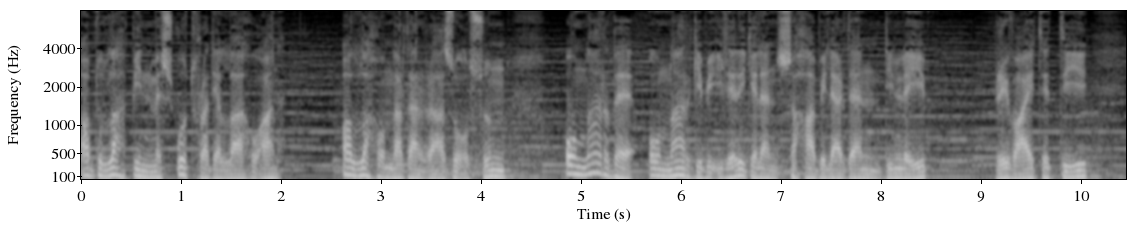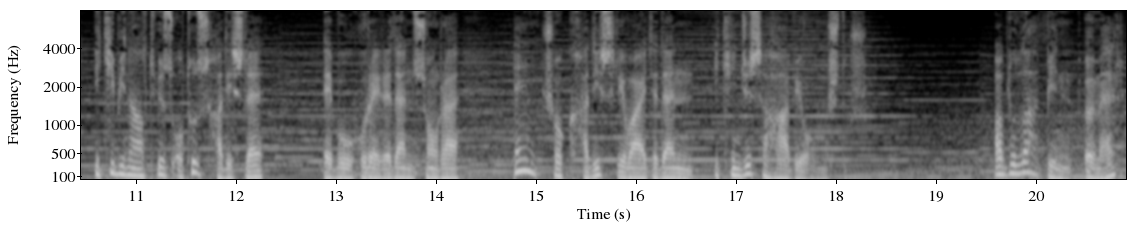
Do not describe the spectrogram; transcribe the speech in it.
Abdullah bin Mesud radıyallahu anh, Allah onlardan razı olsun, onlar ve onlar gibi ileri gelen sahabilerden dinleyip, rivayet ettiği 2630 hadisle Ebu Hureyre'den sonra en çok hadis rivayet eden ikinci sahabi olmuştur. Abdullah bin Ömer,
